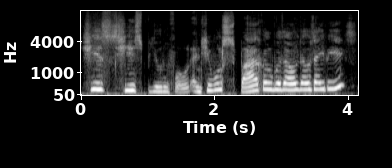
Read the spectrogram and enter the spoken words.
she is she is beautiful, and she will sparkle with all those ABs.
